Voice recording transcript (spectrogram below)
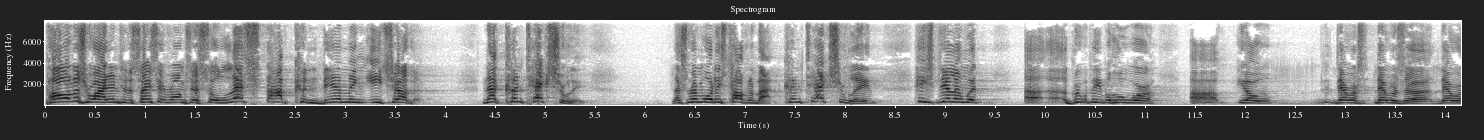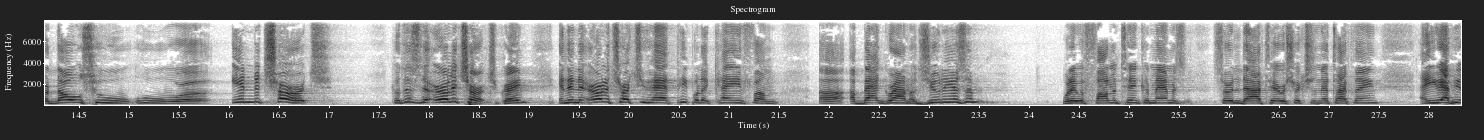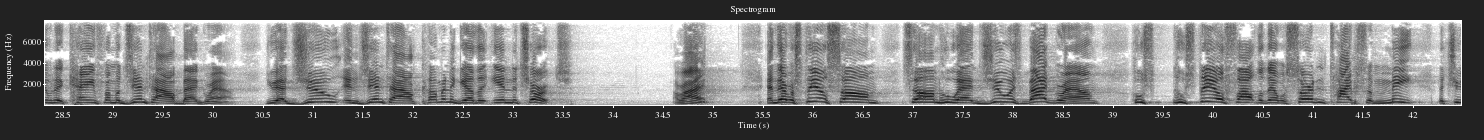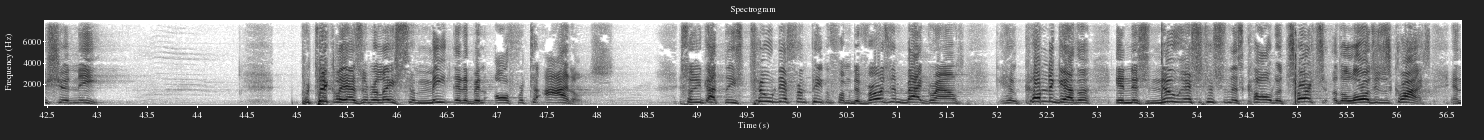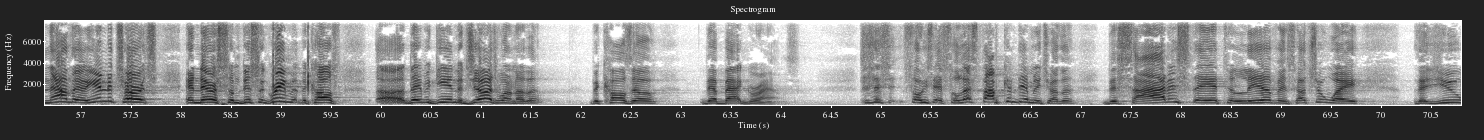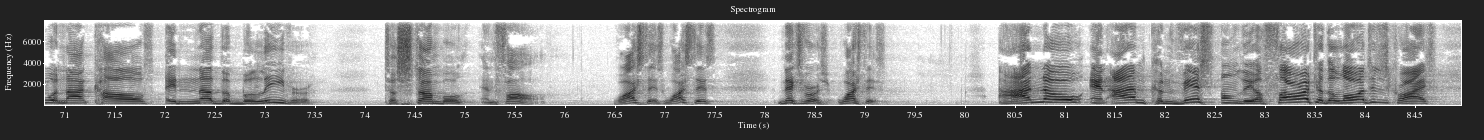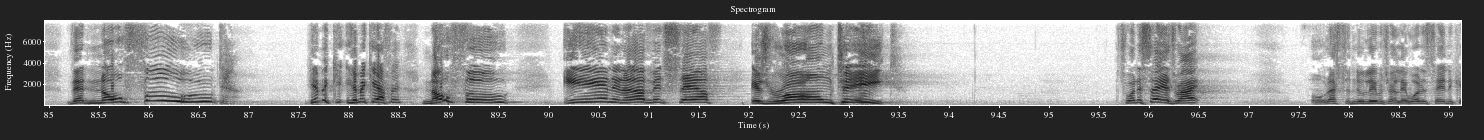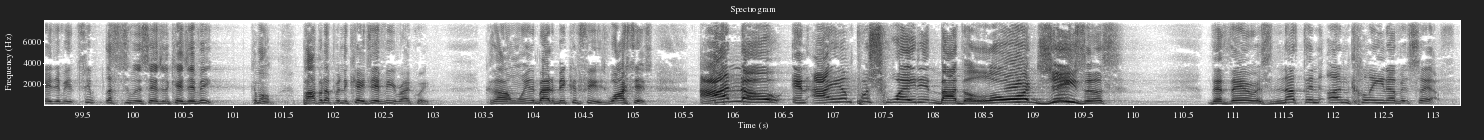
Paul is writing to the saints at Rome, says, So let's stop condemning each other. Now, contextually, let's remember what he's talking about. Contextually, he's dealing with uh, a group of people who were, uh, you know, there was there was a there were those who who were in the church because this is the early church, okay? And in the early church, you had people that came from uh, a background of Judaism, where they were following Ten Commandments, certain dietary restrictions, and that type of thing. And you had people that came from a Gentile background. You had Jew and Gentile coming together in the church. All right? And there were still some, some who had Jewish background who, who still thought that there were certain types of meat that you shouldn't eat. Particularly as it relates to meat that had been offered to idols. So you got these two different people from divergent backgrounds who come together in this new institution that's called the Church of the Lord Jesus Christ. And now they're in the church and there's some disagreement because uh, they begin to judge one another because of their backgrounds. So he says, so let's stop condemning each other. Decide instead to live in such a way that you will not cause another believer to stumble and fall. Watch this, watch this. Next verse, watch this. I know and I'm convinced on the authority of the Lord Jesus Christ that no food, hear me, hear me carefully, no food in and of itself is wrong to eat. That's what it says, right? Oh, that's the New Living Translation. What does it say in the KJV? See, let's see what it says in the KJV. Come on, pop it up in the KJV right quick. Because I don't want anybody to be confused. Watch this. I know and I am persuaded by the Lord Jesus that there is nothing unclean of itself.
